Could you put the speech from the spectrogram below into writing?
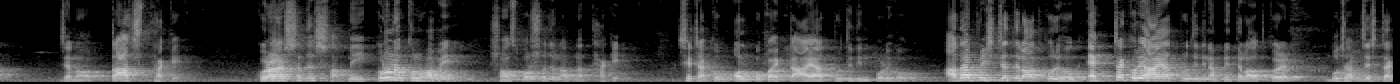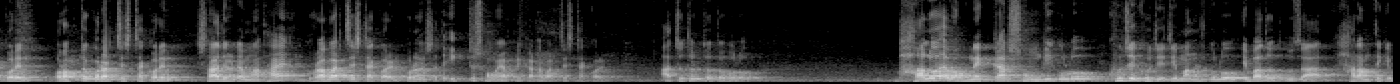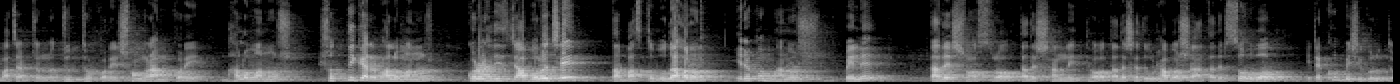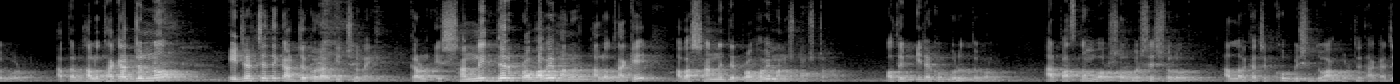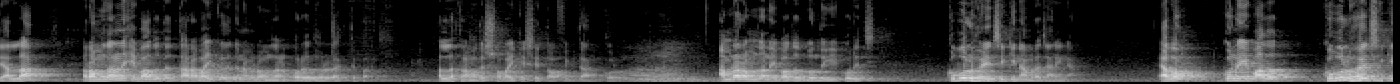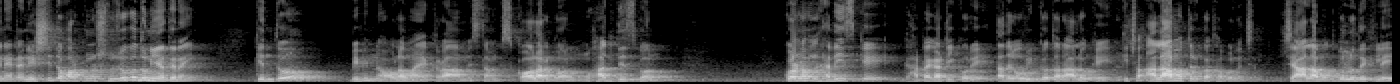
যেন টাচ থাকে। কোরআনের সাথে আপনি কোনো না কোনোভাবে সংস্পর্শ যেন আপনার থাকে, সেটা খুব অল্প কয়েকটা আয়াত প্রতিদিন পড়ে হোক। আধা পৃষ্ঠা তেলাওয়াত করে হোক, একটা করে আয়াত প্রতিদিন আপনি তেলাওয়াত করেন, বোঝার চেষ্টা করেন, রপ্ত করার চেষ্টা করেন সারাদিন ওটা মাথায় ঘোরাবার চেষ্টা করেন, কোরআনের সাথে একটু সময় আপনি কাটাবার চেষ্টা করেন। আর চতুর্থত হলো, ভালো এবং নেককার সঙ্গীগুলো খুঁজে খুঁজে, যে মানুষগুলো এবাদত গুজার, হারাম থেকে বাঁচার জন্য যুদ্ধ করে, সংগ্রাম করে, ভালো মানুষ, সত্যিকারের ভালো মানুষ, কোরআন হাদিস যা বলেছে, তার বাস্তব উদাহরণ, এরকম মানুষ পেলে তাদের সংস্রব তাদের সান্নিধ্য, তাদের সাথে উঠা বসা, তাদের সোহবত, এটা খুব বেশি গুরুত্বপূর্ণ। আপনার ভালো থাকার জন্য এটার চাইতে কার্যকর আর কিছু নেই। কারণ এই সান্নিধ্যের প্রভাবে মানুষ ভালো থাকে, আবার সান্নিধ্যের প্রভাবে মানুষ নষ্ট হয়। অতএব এটা খুব গুরুত্বপূর্ণ। আর পাঁচ নম্বর, সর্বশেষ হলো আল্লাহর কাছে খুব বেশি দোয়া করতে থাকা, যে আল্লাহ রমজানের ইবাদতের ধারাবাহিকতা যেন আমি রমজানের পরেও ধরে রাখতে পারি। আল্লাহ তালা আমাদের সবাইকে সে তফিক দান করুন। আমরা রমজানে ইবাদত বন্দেগী করেছি। কবুল হয়েছে কিনা আমরা জানি না। এবং কোনো ইবাদত কবুল হয়েছে কিনা এটা নিশ্চিত হওয়ার কোনো সুযোগও দুনিয়াতে নাই। কিন্তু বিভিন্ন ওলামা একরাম ইসলামিক স্কলারগণ, মুহাদ্দিসগণ কোরআন এবং হাদিসকে ঘাটাঘাটি করে তাদের অভিজ্ঞতার আলোকে কিছু আলামতের কথা বলেছেন। যে আলামতগুলো দেখলে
